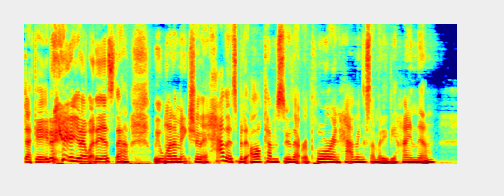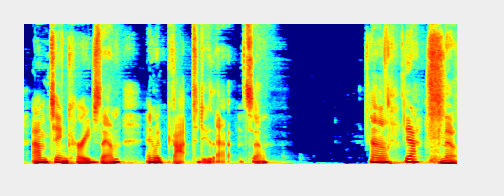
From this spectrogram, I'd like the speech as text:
decade you know what it is now. We want to make sure they have this but it all comes through that rapport and having somebody behind them um, to encourage them and we've got to do that so. Uh, yeah. Now,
